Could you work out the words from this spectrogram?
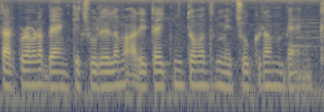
তারপর আমরা ব্যাংকে চলে এলাম। আর এটাই কিন্তু আমাদের মেচোগ্রাম ব্যাংক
